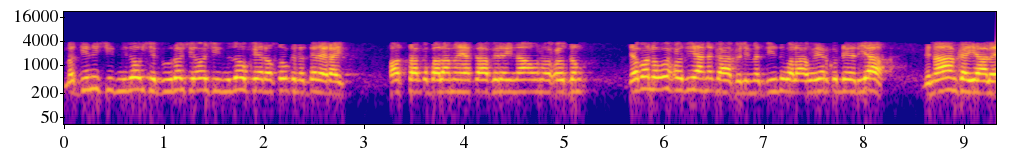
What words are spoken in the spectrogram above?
madina shiid midowsha buurosha oo shiid midowka rasuulka la dareeray fastaqbala may hagaabilayna un uxudun jabal uxud iya nagaabili madinada walaawayar ku dheeriya binaanka yaale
